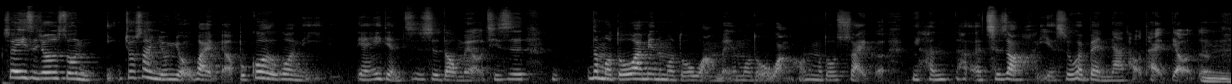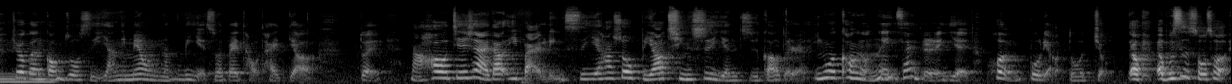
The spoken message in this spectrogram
所以意思就是说，你就算拥有外表，不过如果你连一点知识都没有，其实那么多外面那么多网美，那么多网红，那么多帅哥，你很很迟早也是会被人家淘汰掉的。嗯，就跟工作是一样，你没有能力也是会被淘汰掉。对，然后接下来到一百零四页，他说不要轻视颜值高的人，因为空有内在的人也混不了多久。哦，呃，不是说错了，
